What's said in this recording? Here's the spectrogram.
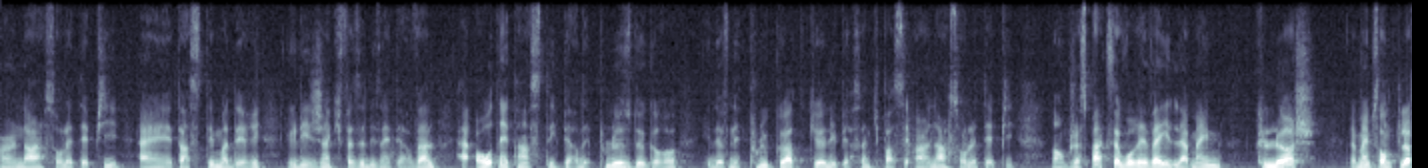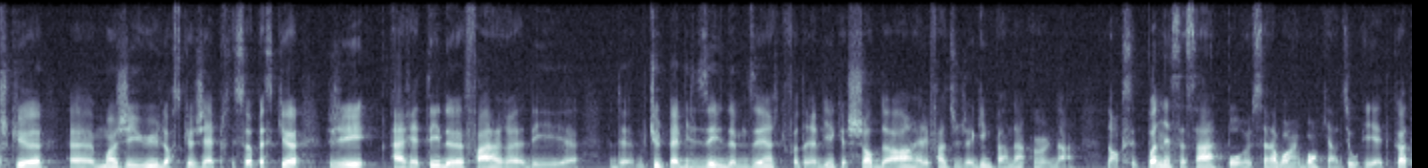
une heure sur le tapis à intensité modérée et des gens qui faisaient des intervalles à haute intensité perdaient plus de gras et devenaient plus cotes que les personnes qui passaient une heure sur le tapis. Donc, j'espère que ça vous réveille la même cloche, le même son de cloche que euh, moi j'ai eu lorsque j'ai appris ça parce que j'ai arrêter de faire des. de me culpabiliser, de me dire qu'il faudrait bien que je sorte dehors et aller faire du jogging pendant un heure. Donc, ce n'est pas nécessaire pour réussir à avoir un bon cardio et être cut.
